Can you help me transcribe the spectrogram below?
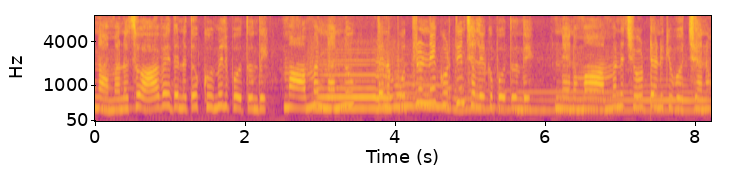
నా మనసు ఆవేదనతో కుమిలిపోతుంది. మా అమ్మ నన్ను తన పుత్రుణ్ణి గుర్తించలేకపోతుంది. నేను మా అమ్మని చూడటానికి వచ్చాను.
